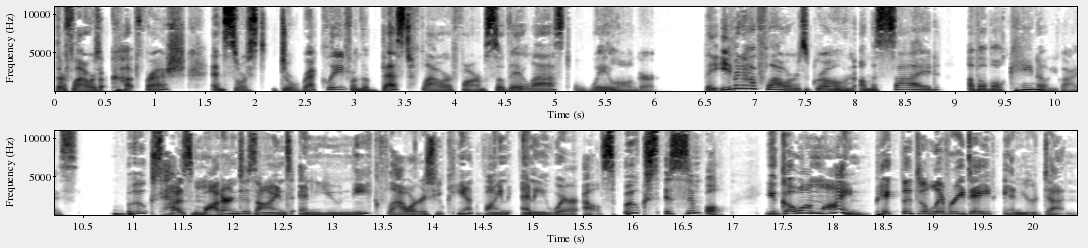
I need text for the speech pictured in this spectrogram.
Their flowers are cut fresh and sourced directly from the best flower farms, so they last way longer. They even have flowers grown on the side of a volcano, you guys. Bouqs has modern designs and unique flowers you can't find anywhere else. Bouqs is simple. You go online, pick the delivery date, and you're done.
